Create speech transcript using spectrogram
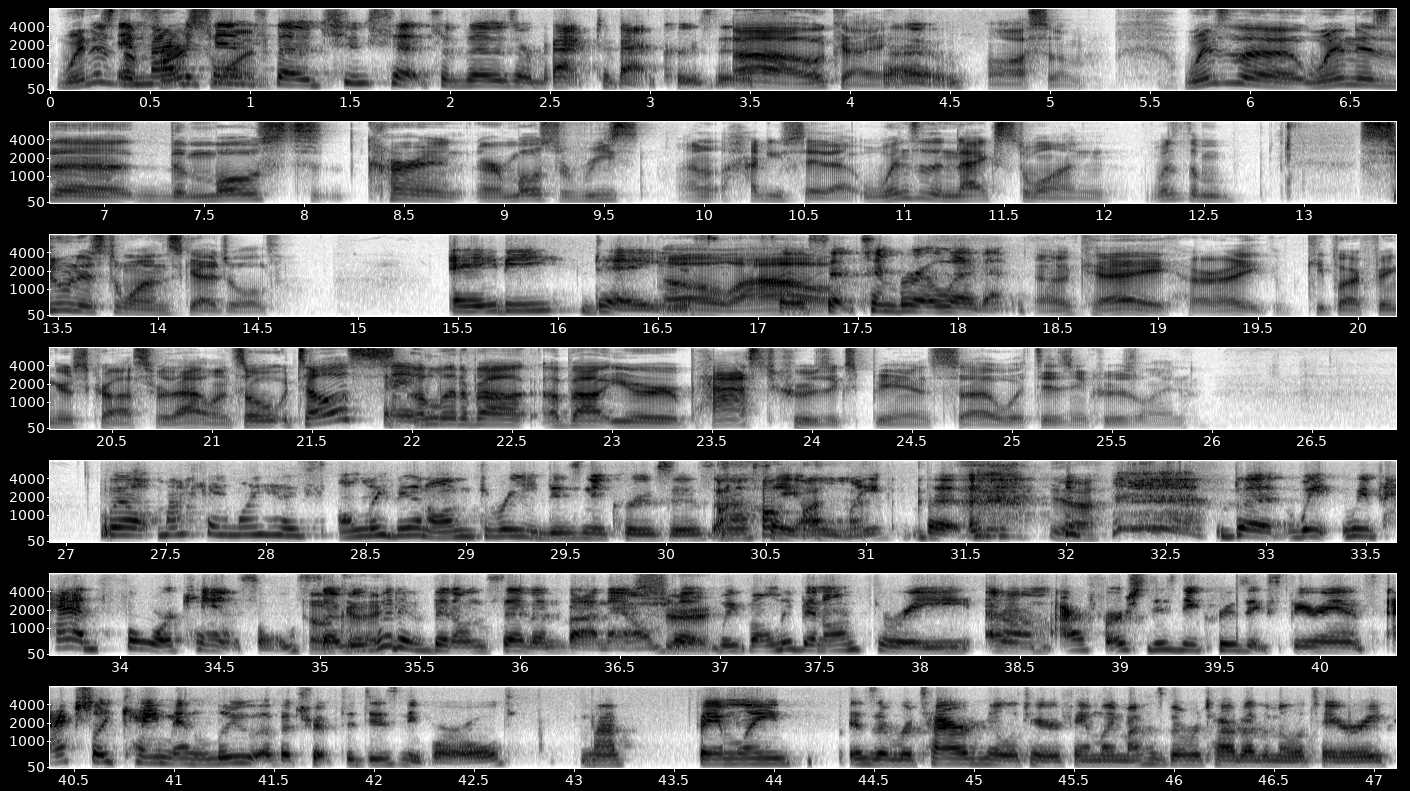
When is the In first my defense, one? though, two sets of those are back to back cruises. Ah, okay. So Awesome. When's the when is the the most current or most recent? I don't, how do you say that? When's the next one? When's the soonest one scheduled? 80 days. Oh, wow. So September 11th. Okay, all right. Keep our fingers crossed for that one. So tell us a little about about your past cruise experience uh, with Disney Cruise Line. Well, my family has only been on three Disney cruises, and I say only, but Yeah. but we we've had four canceled, so Okay. we would have been on seven by now. Sure. But we've only been on three. Um, our first Disney cruise experience actually came in lieu of a trip to Disney World. My family is a retired military family. My husband retired out of the military.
